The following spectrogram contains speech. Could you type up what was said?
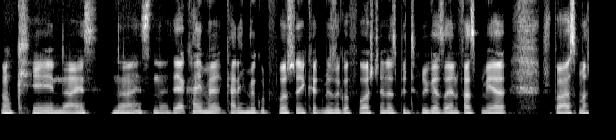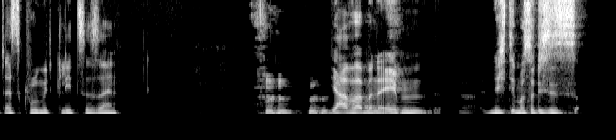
Okay, nice, nice, nice. Ja, kann ich, mir, kann ich mir gut vorstellen. Ich könnte mir sogar vorstellen, dass Betrüger sein fast mehr Spaß macht, als Crewmitglied zu sein. Ja, weil man eben nicht immer so dieses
